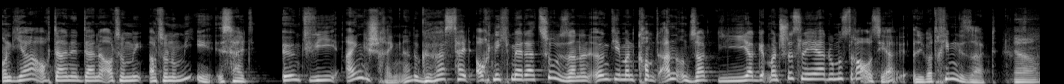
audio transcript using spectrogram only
und ja, auch deine, deine Autonomie, Autonomie ist halt irgendwie eingeschränkt. Ne? Du gehörst halt auch nicht mehr dazu, sondern irgendjemand kommt an und sagt, ja, gib mal einen Schlüssel her, du musst raus, ja, also übertrieben gesagt. Ja.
